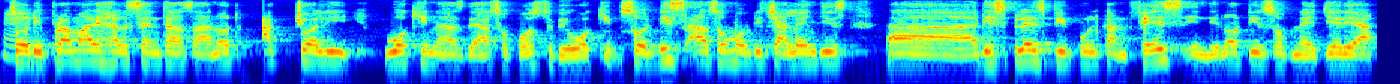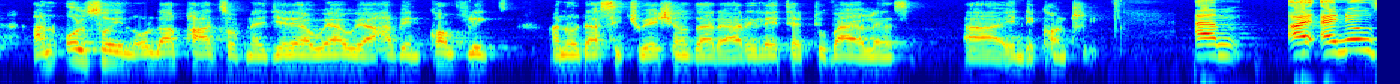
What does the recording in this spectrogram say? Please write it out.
Hmm. So the primary health centers are not actually working as they are supposed to be working. So these are some of the challenges uh, displaced people can face in the northeast of Nigeria and also in other parts of Nigeria where we are having conflicts and other situations that are related to violence uh, in the country. Um, I, I know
